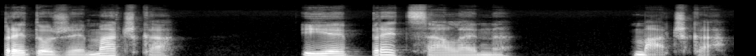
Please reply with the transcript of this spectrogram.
Pretože mačka je predsa len mačka.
